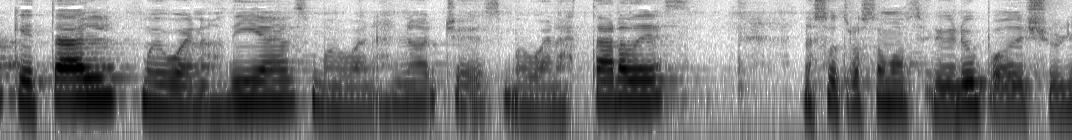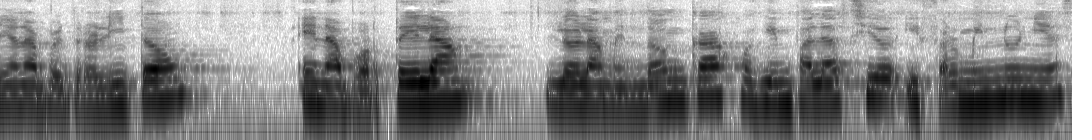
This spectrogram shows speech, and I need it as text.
¿qué tal? Muy buenos días, muy buenas noches, muy buenas tardes. Nosotros somos el grupo de Juliana Petrolito, Ena Portela, Lola Mendonca, Joaquín Palacio y Fermín Núñez.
